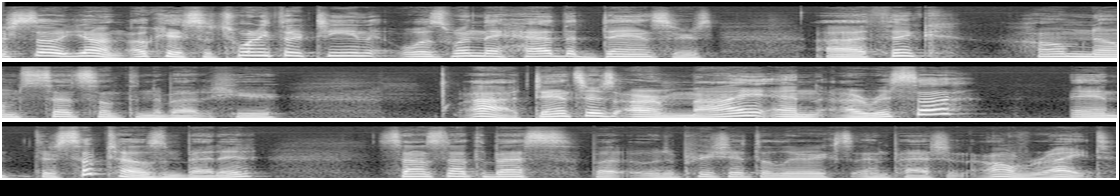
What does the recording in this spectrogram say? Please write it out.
They're so young. Okay, so 2013 was when they had the dancers. Uh, I think Home Gnome said something about it here. Ah, dancers are Mai and Arisa, and there's subtitles embedded. Sounds not the best, but would appreciate the lyrics and passion. All right.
